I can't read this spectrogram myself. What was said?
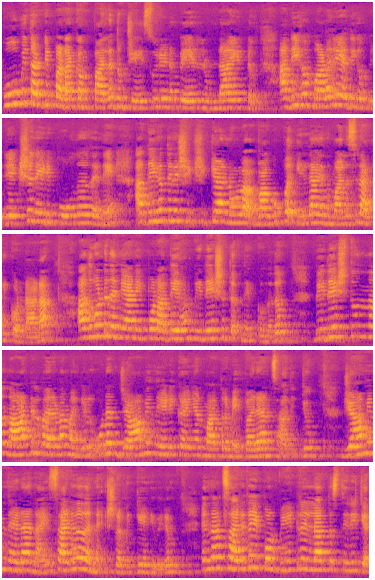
ഭൂമി തട്ടിപ്പടക്കം പലതും ജയസൂര്യയുടെ പേരിൽ ഉണ്ടായിട്ടും അദ്ദേഹം വളരെയധികം രക്ഷ നേടി പോകുന്നത് തന്നെ അദ്ദേഹത്തിന് ശിക്ഷിക്കാനുള്ള വകുപ്പ് ഇല്ല എന്ന് മനസ്സിലാക്കിക്കൊണ്ടാണ്. അതുകൊണ്ട് തന്നെയാണ് ഇപ്പോൾ അദ്ദേഹം വിദേശത്ത് നിൽക്കുന്നത്. വിദേശത്തു നിന്ന് നാട്ടിൽ വരണമെങ്കിൽ ഉടൻ ജാമ്യം നേടിക്കഴിഞ്ഞാൽ മാത്രമേ വരാൻ സാധിക്കൂ. ജാമ്യം നേടാനായി സരിത തന്നെ ശ്രമിക്കേണ്ടി വരും. എന്നാൽ സരിത ഇപ്പോൾ വീട്ടിലില്ലാത്ത സ്ഥിതിക്ക്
